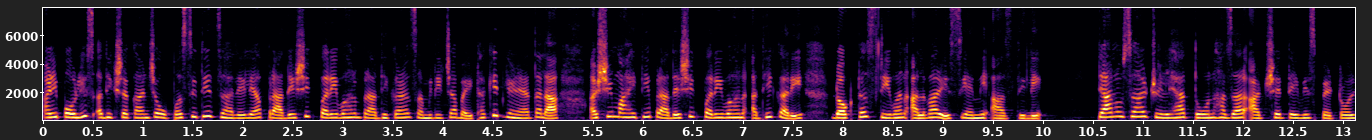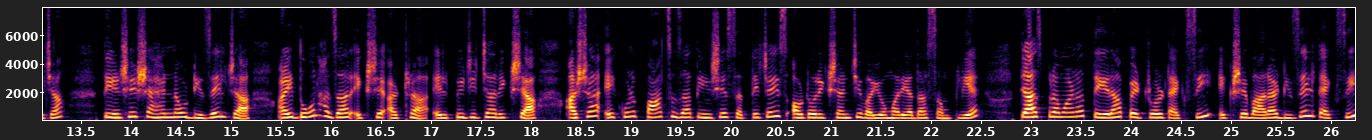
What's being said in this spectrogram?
आणि पोलीस अधीक्षकांच्या उपस्थितीत झालेल्या प्रादेशिक परिवहन प्राधिकरण समितीच्या बैठकीत घेण्यात आला अशी माहिती प्रादेशिक परिवहन अधिकारी डॉक्टर स्टीवन अल्वारिस यांनी आज दिली. त्यानुसार जिल्ह्यात दोन हजार आठशे तेवीस पेट्रोलच्या तीनशे शहाण्णव डिझेलच्या आणि दोन हजार एकशे अठरा एल पी जीच्या रिक्षा अशा एकूण पाच हजार तीनशे सत्तेचाळीस ऑटो रिक्षांची वयोमर्यादा संपली आहे. त्याचप्रमाणे तेरा पेट्रोल टॅक्सी एकशे बारा डिझेल टॅक्सी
